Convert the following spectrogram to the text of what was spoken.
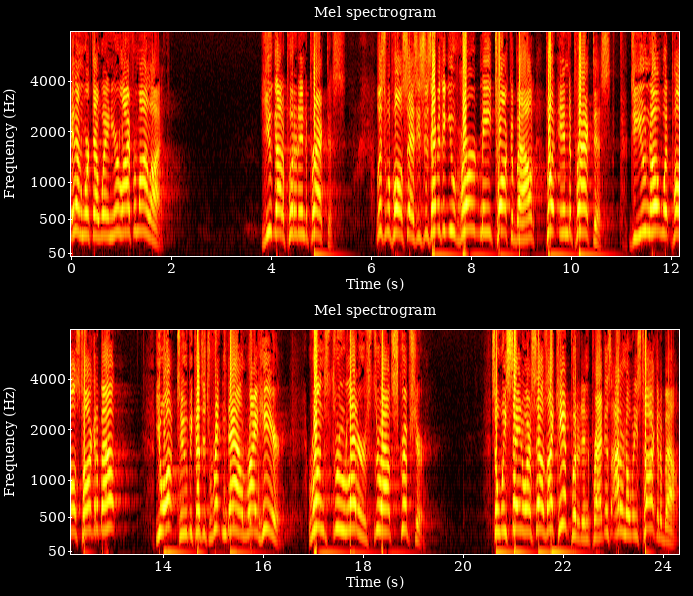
It doesn't work that way in your life or my life. You got to put it into practice. Listen what Paul says. He says, Everything you've heard me talk about, put into practice. Do you know what Paul's talking about? You ought to because it's written down right here. Runs through letters throughout Scripture. So we say to ourselves, I can't put it into practice. I don't know what he's talking about.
